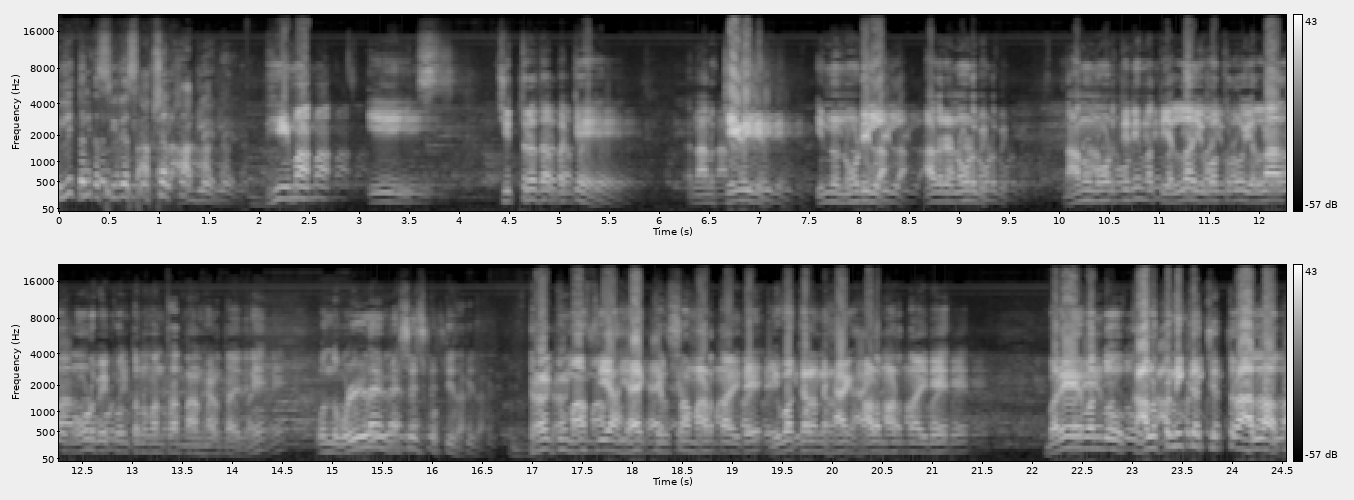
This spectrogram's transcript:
ಇಲ್ಲಿ ತನಕ ಸೀರಿಯಸ್ ಆಕ್ಷನ್ ಆಗಲೇ ಇಲ್ಲ ಭೀಮ ಈ ಚಿತ್ರದ ಬಗ್ಗೆ ನಾನು ಕೇಳಿದ್ದೀನಿ. ಇನ್ನು ನೋಡಿಲ್ಲ. ಆದರೆ ನೋಡಬೇಕು. ನಾನು ನೋಡ್ತೀನಿ ಮತ್ತೆ ಎಲ್ಲ ಯುವಕರು ಎಲ್ಲ ನೋಡ್ಬೇಕು ಅಂತನ್ನುವಂಥದ್ದು ನಾನು ಹೇಳ್ತಾ ಇದ್ದೀನಿ. ಒಂದು ಒಳ್ಳೆ ಮೆಸೇಜ್ ಕೊಟ್ಟಿದ್ದಾರೆ. ಡ್ರಗ್ ಮಾಫಿಯಾ ಹೇಗೆ ಕೆಲಸ ಮಾಡ್ತಾ ಇದೆ? ಯುವಕರನ್ನು ಹೇಗೆ ಹಾಳು ಮಾಡ್ತಾ ಇದೆ? ಬರೇ ಒಂದು ಕಾಲ್ಪನಿಕ ಚಿತ್ರ ಅಲ್ಲ ಅದು.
